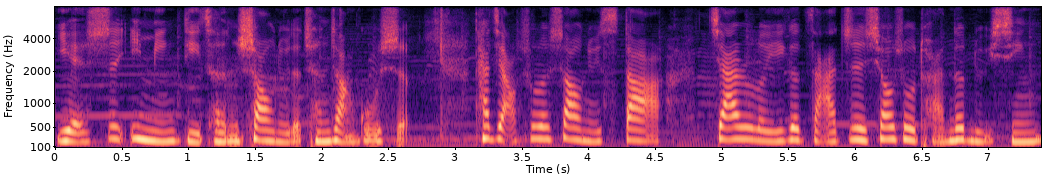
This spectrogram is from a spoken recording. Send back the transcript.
也是一名底层少女的成长故事。它讲述了少女 Star 加入了一个杂志销售团的旅行，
